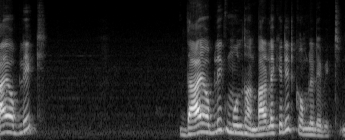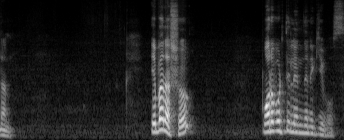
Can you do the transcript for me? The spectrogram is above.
আয় অবলিক দায় অবলিক মূলধন, বাড়লে ক্রেডিট কমলে ডেবিট ডান এবার আসো, পরবর্তী লেনদেনে কি বলছে?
